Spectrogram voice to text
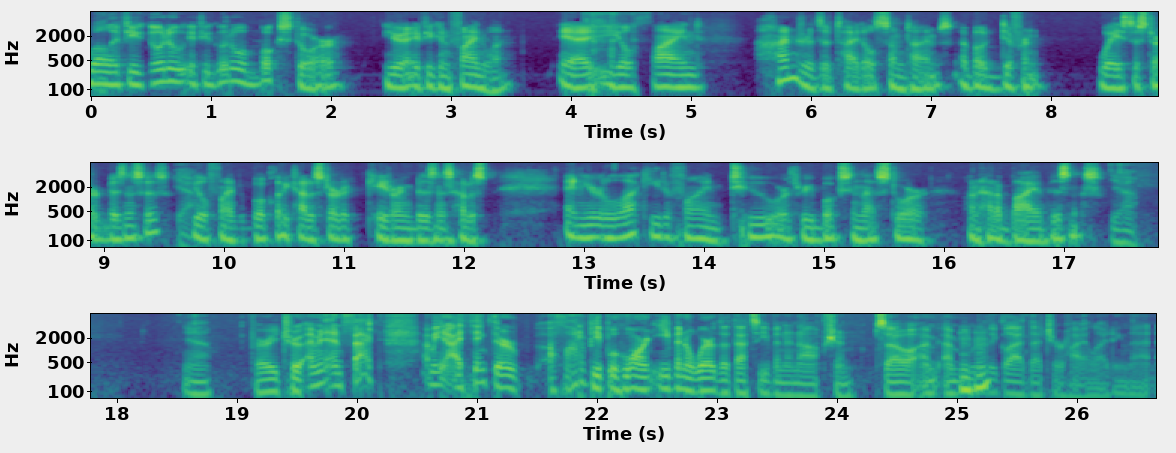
Well, if you go to, if you go to a bookstore, you if you can find one, uh, you'll find hundreds of titles sometimes about different ways to start businesses. Yeah. You'll find a book like how to start a catering business, how to, and you're lucky to find two or three books in that store on how to buy a business. Yeah, yeah, very true. I mean, in fact, I mean, I think there are a lot of people who aren't even aware that that's even an option. So I'm I'm mm-hmm. really glad that you're highlighting that.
